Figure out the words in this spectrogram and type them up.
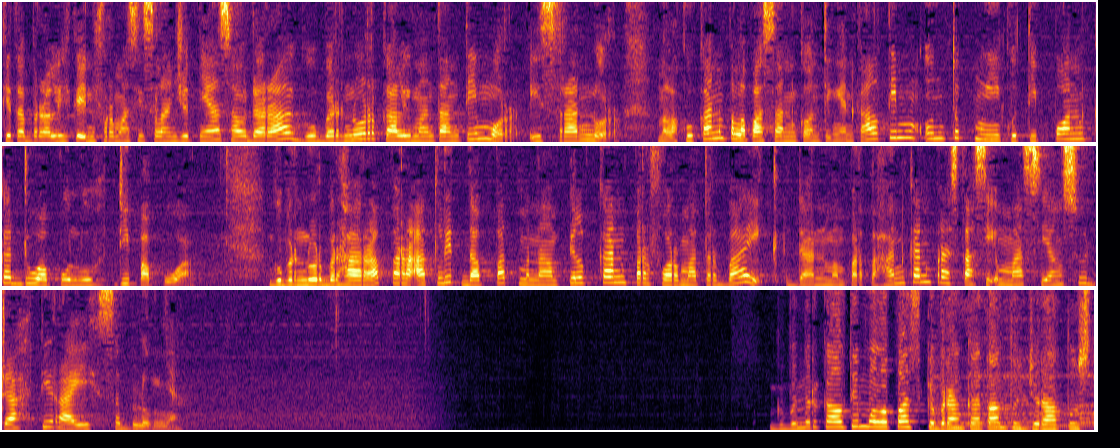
Kita beralih ke informasi selanjutnya, Saudara Gubernur Kalimantan Timur, Isran Nur, melakukan pelepasan kontingen Kaltim untuk mengikuti PON ke-20 di Papua. Gubernur berharap para atlet dapat menampilkan performa terbaik dan mempertahankan prestasi emas yang sudah diraih sebelumnya. Gubernur Kaltim melepas keberangkatan 720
